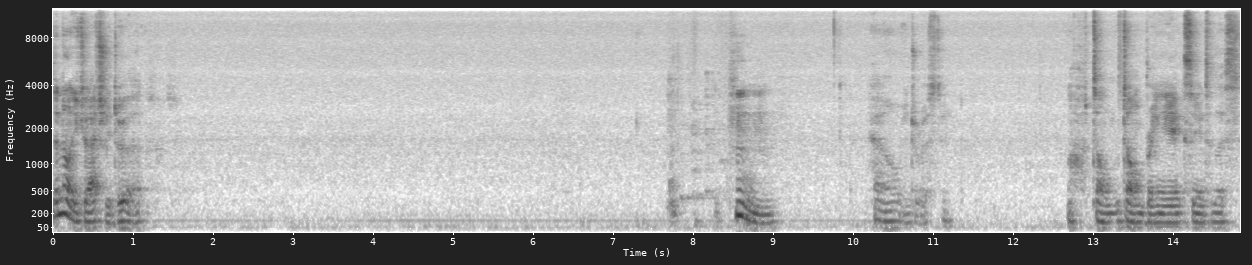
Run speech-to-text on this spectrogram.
Didn't know you could actually do that. Hmm. How interesting. Oh, don't don't bring EXE into this.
